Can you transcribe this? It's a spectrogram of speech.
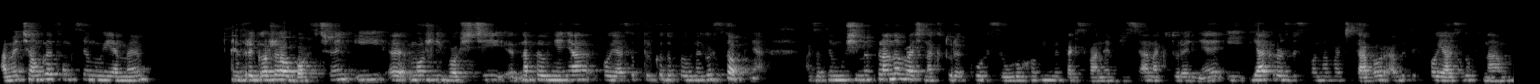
a my ciągle funkcjonujemy w rygorze obostrzeń i e, możliwości napełnienia pojazdów tylko do pełnego stopnia. A zatem musimy planować, na które kursy uruchomimy tak zwane BISA, na które nie i jak rozdysponować tabor, aby tych pojazdów nam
